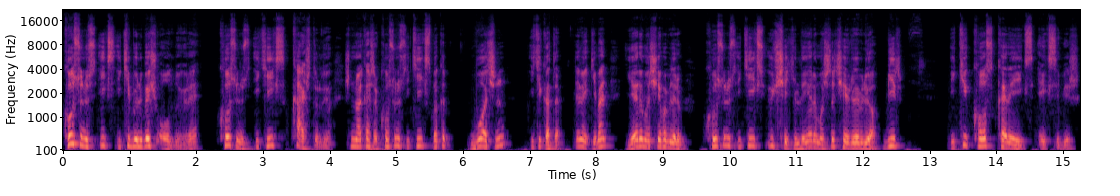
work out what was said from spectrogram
Kosinüs x 2 bölü 5 olduğuna göre kosinüs 2x kaçtır diyor. Şimdi arkadaşlar kosinüs 2x bakın bu açının 2 katı. Demek ki ben yarım açı yapabilirim. Kosinüs 2x 3 şekilde yarım açıda çevrilebiliyor. 1 2 kos kare x eksi 1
